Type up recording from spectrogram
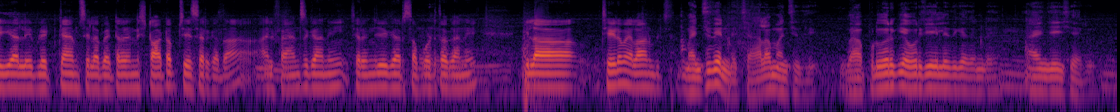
చేయాలి బ్లడ్ క్యాంప్స్ ఇలా పెట్టాలని స్టార్ట్అప్ చేశారు కదా. వాళ్ళ ఫ్యాన్స్ కానీ చిరంజీవి గారి సపోర్ట్తో కానీ ఇలా చేయడం ఎలా అనిపించింది? మంచిదండి చాలా మంచిది. అప్పటి వరకు ఎవరు చేయలేదు కదండి. ఆయన చేశారు.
